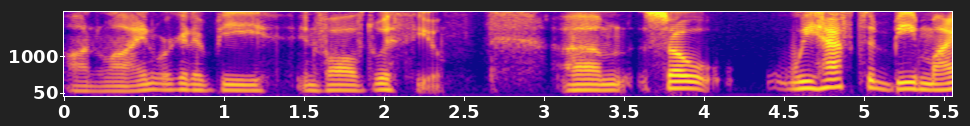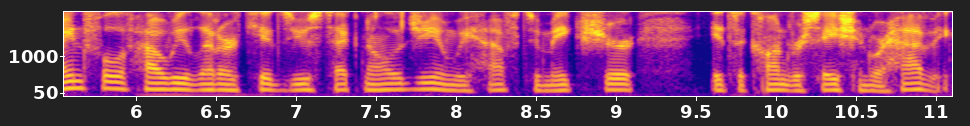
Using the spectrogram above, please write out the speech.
online. We're going to be involved with you. Um, so we have to be mindful of how we let our kids use technology and we have to make sure it's a conversation we're having.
